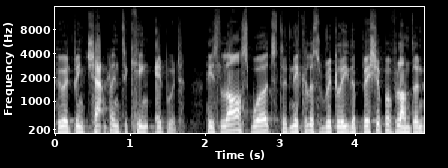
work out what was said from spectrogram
who had been chaplain to King Edward, his last words to Nicholas Ridley, the Bishop of London,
